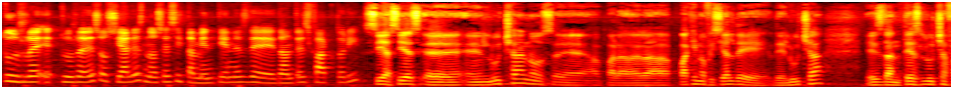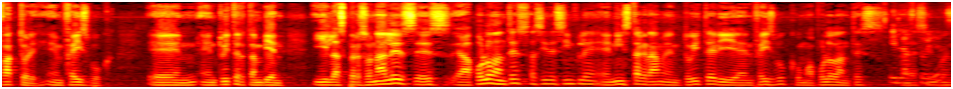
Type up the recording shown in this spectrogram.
tus, re- tus redes sociales, no sé si también tienes de Dantes Factory. Sí, así es. Eh, en Lucha, nos, eh, para la página oficial de, de Lucha, es Dantes Lucha Factory en Facebook. En, en Twitter también. Y las personales es Apolo Dantes, así de simple, en Instagram, en Twitter y en Facebook como Apolo Dantes. ¿Y las tuyas?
